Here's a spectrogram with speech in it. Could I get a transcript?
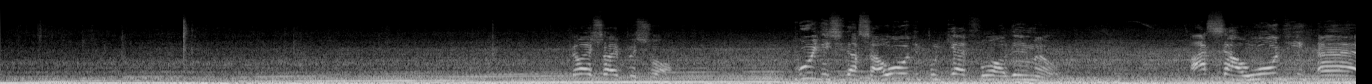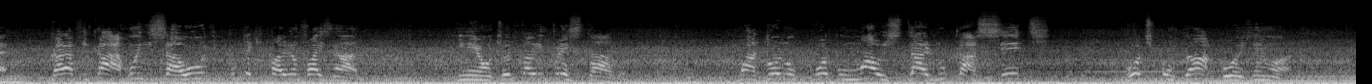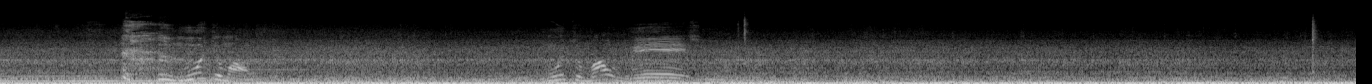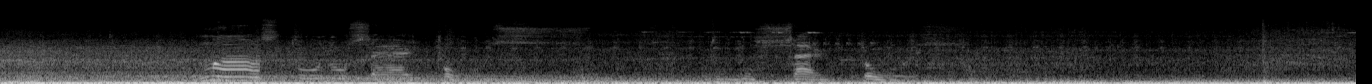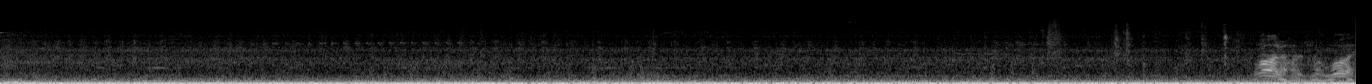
Então é isso aí pessoal Cuidem-se da saúde porque é foda, hein meu A saúde é O cara ficar ruim de saúde Puta que pariu não faz nada que nem ontem, ontem tava emprestado. Uma dor no corpo, um mal-estar do cacete. Vou te contar uma coisa, hein, mano. Muito mal. Muito mal mesmo. Mas tudo certo. certo. Bora, Razão, vai.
